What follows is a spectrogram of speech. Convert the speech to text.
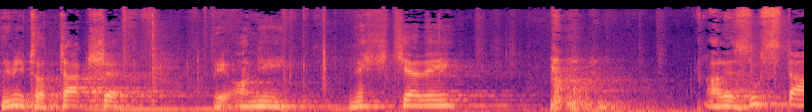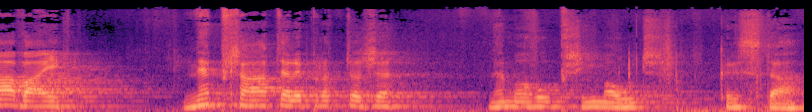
Není to tak, že by oni nechtěli, ale zůstávají nepřáteli, protože nemohou přijmout Krista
